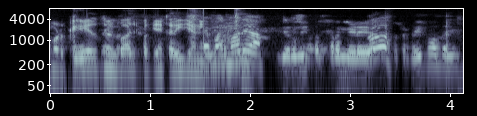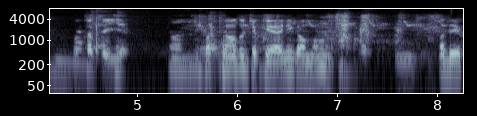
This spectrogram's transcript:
ਮੁੜ ਕੇ ਇਹ ਤੁਸੀਂ ਬਾਅਦ 'ਚ ਪੱਕੀਆਂ ਕਰੀ ਜਾਣੀਆਂ। ਮਰਮਾ ਲਿਆ। ਜਦੋਂ ਵੀ ਪੱਥਰ ਮਿਲੇ ਪੱਥਰ ਨਹੀਂ ਬੋਲਦਾ ਜੀ ਪੱਥਰ ਸਹੀ ਹੈ। ਪੱਥਰਾਂ ਤੋਂ ਚੱਕਿਆ ਨਹੀਂ ਕੰਮ। ਆ ਦੇਖ।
